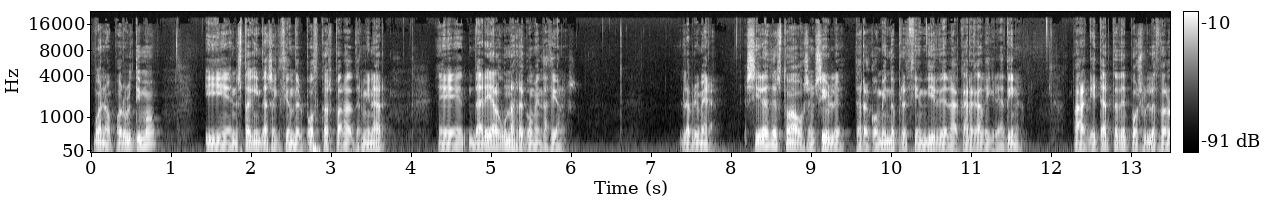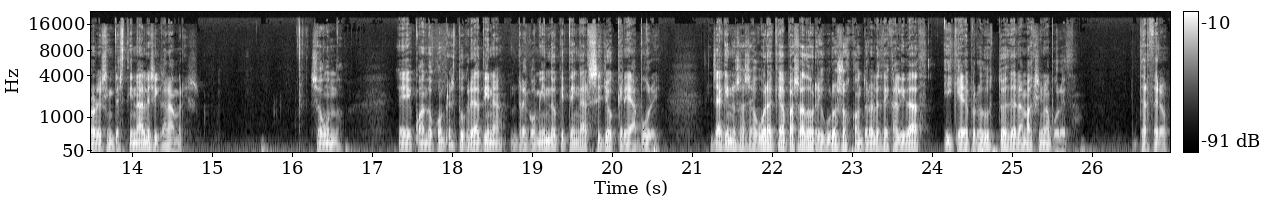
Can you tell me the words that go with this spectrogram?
Bueno, por último, y en esta quinta sección del podcast, para terminar, eh, daré algunas recomendaciones. La primera, si eres de estómago sensible, te recomiendo prescindir de la carga de creatina para quitarte de posibles dolores intestinales y calambres. Segundo, eh, cuando compres tu creatina, recomiendo que tenga el sello Creapure, ya que nos asegura que ha pasado rigurosos controles de calidad y que el producto es de la máxima pureza. Tercero,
